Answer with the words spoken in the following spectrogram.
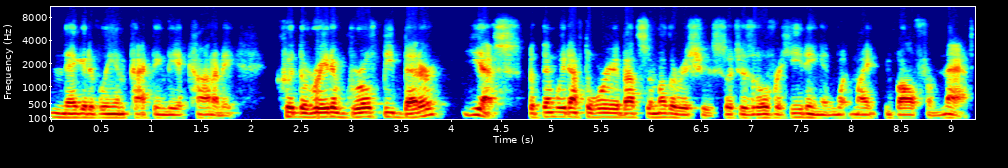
negatively impacting the economy. Could the rate of growth be better? Yes, but then we'd have to worry about some other issues such as overheating and what might evolve from that.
